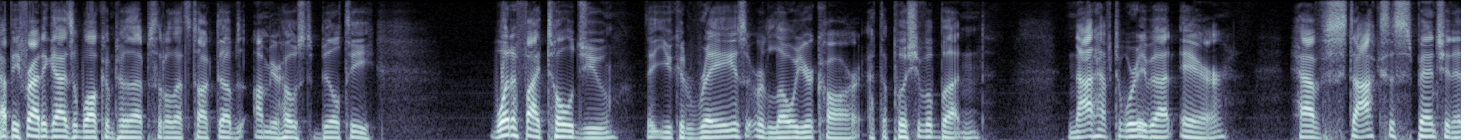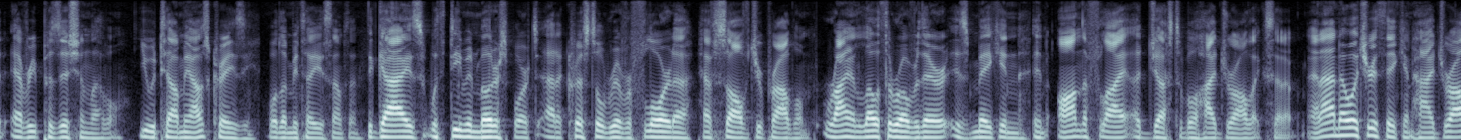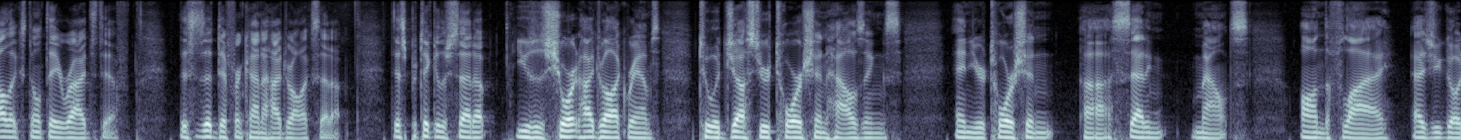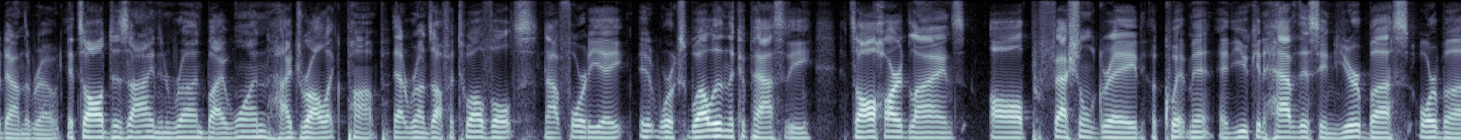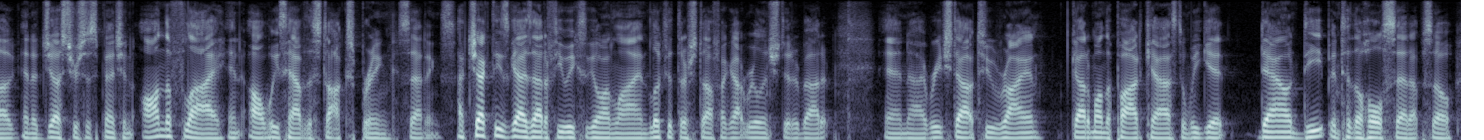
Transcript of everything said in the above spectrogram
Happy Friday, guys, and welcome to another episode of Let's Talk Dubs. I'm your host, Bill T. What if I told you that you could raise or lower your car at the push of a button, not have to worry about air, have stock suspension at every position level? You would tell me I was crazy. Well, let me tell you something. The guys with Demon Motorsports out of Crystal River, Florida have solved your problem. Ryan Lothar over there is making an on the fly adjustable hydraulic setup. And I know what you're thinking hydraulics, don't they ride stiff? This is a different kind of hydraulic setup. This particular setup uses short hydraulic rams to adjust your torsion housings and your torsion uh, setting mounts on the fly as you go down the road. It's all designed and run by one hydraulic pump that runs off of 12 volts, not 48. It works well within the capacity. It's all hard lines, all professional grade equipment, and you can have this in your bus or bug and adjust your suspension on the fly and always have the stock spring settings. I checked these guys out a few weeks ago online, looked at their stuff. I got real interested about it, and I reached out to Ryan, got him on the podcast, and we get down deep into the whole setup. So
